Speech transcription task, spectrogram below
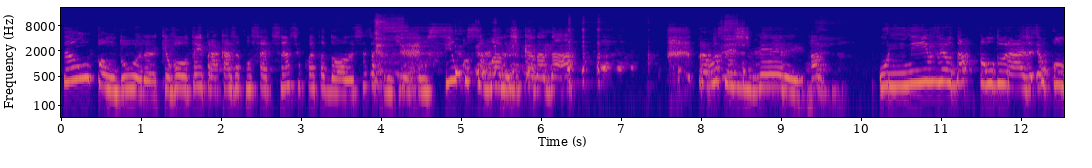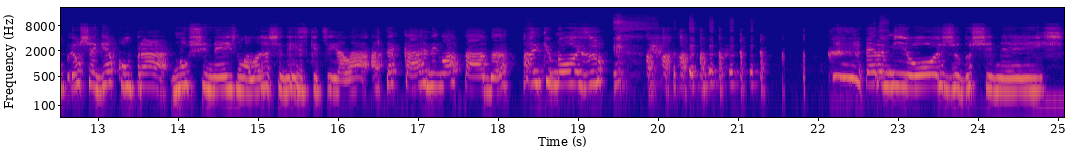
tão pão dura, que eu voltei para casa com 750 dólares. Vocês acreditam? Cinco semanas de Canadá. para vocês verem a, o nível da pão-duragem. Eu, eu cheguei a comprar no chinês, numa loja chinesa que tinha lá, até carne enlatada. Ai, que nojo! Era miojo do chinês.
